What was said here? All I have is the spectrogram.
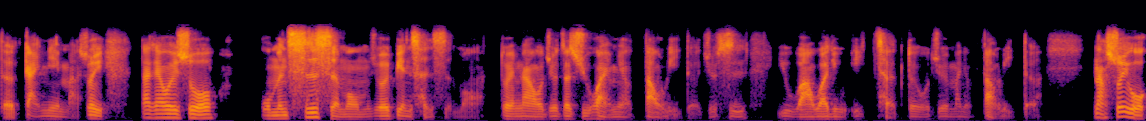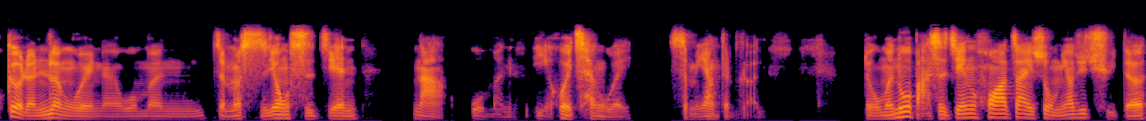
的概念嘛，所以大家会说。我们吃什么，我们就会变成什么。对，那我觉得这句话也没有道理的，就是 you are what you eat。对，我觉得蛮有道理的。那所以，我个人认为呢，我们怎么使用时间，那我们也会成为什么样的人。对，我们如果把时间花在说我们要去取得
